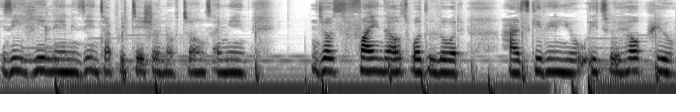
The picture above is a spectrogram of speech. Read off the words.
Is it healing? Is it interpretation of tongues? I mean, just find out what the Lord has given you. It will help you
